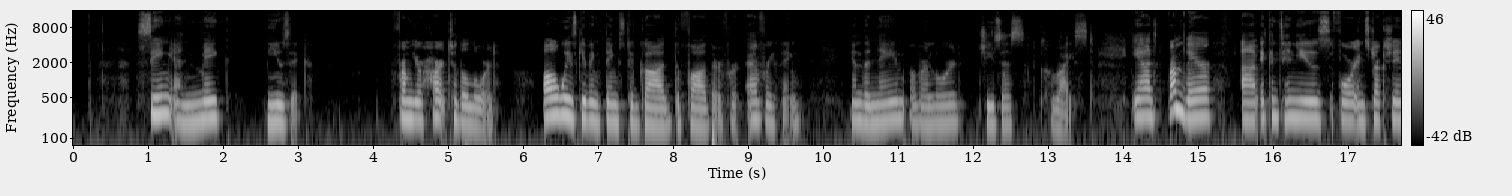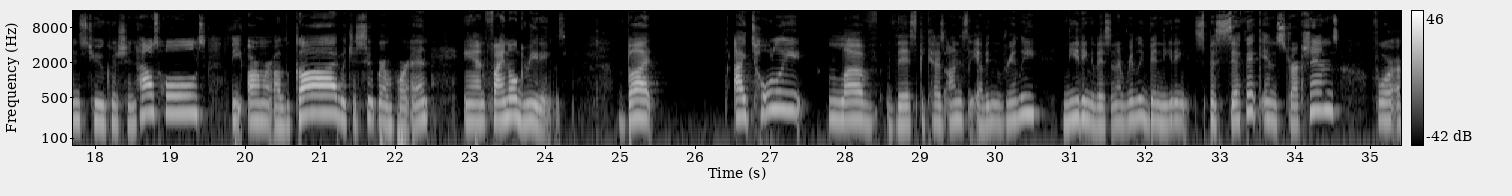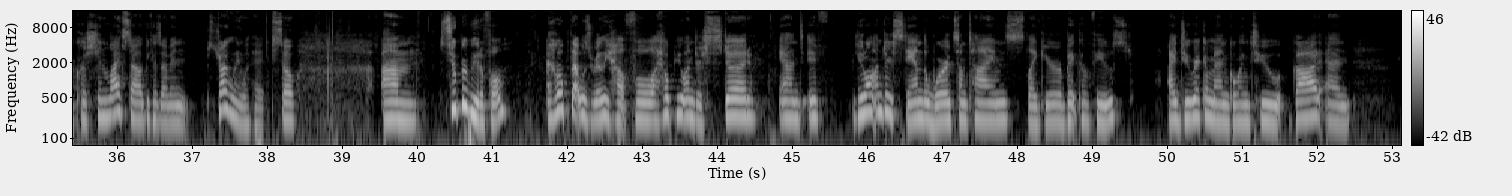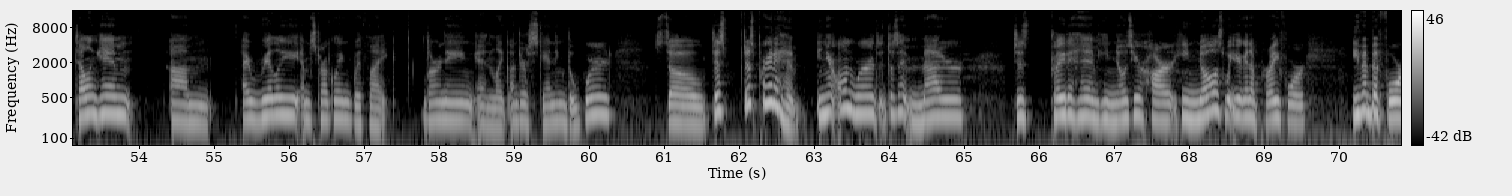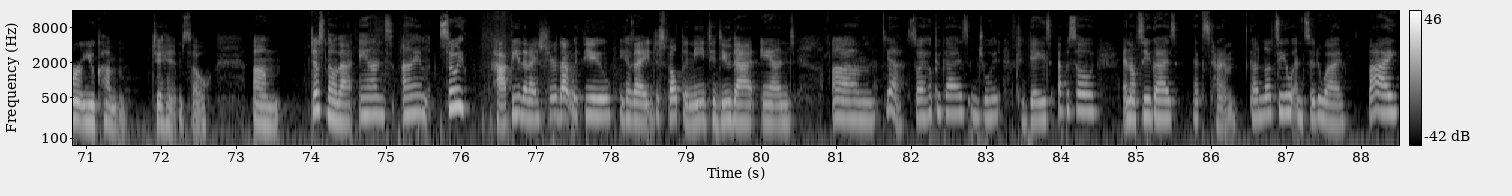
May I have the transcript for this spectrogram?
Sing and make music from your heart to the Lord, always giving thanks to God the Father for everything in the name of our Lord Jesus Christ. And from there, um, it continues for instructions to Christian households, the armor of God, which is super important, and final greetings. But I totally love this because honestly, I've been really needing this and I've really been needing specific instructions for a Christian lifestyle because I've been struggling with it. So, um, super beautiful. I hope that was really helpful. I hope you understood. And if you don't understand the word sometimes, like you're a bit confused, I do recommend going to God and telling Him, um, I really am struggling with like learning and like understanding the word. So just just pray to him in your own words. It doesn't matter. Just pray to him. He knows your heart. He knows what you're going to pray for even before you come to him. So um, just know that. And I'm so happy that I shared that with you because I just felt the need to do that. And um, yeah, so I hope you guys enjoyed today's episode. And I'll see you guys next time. God loves you, and so do I. Bye.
